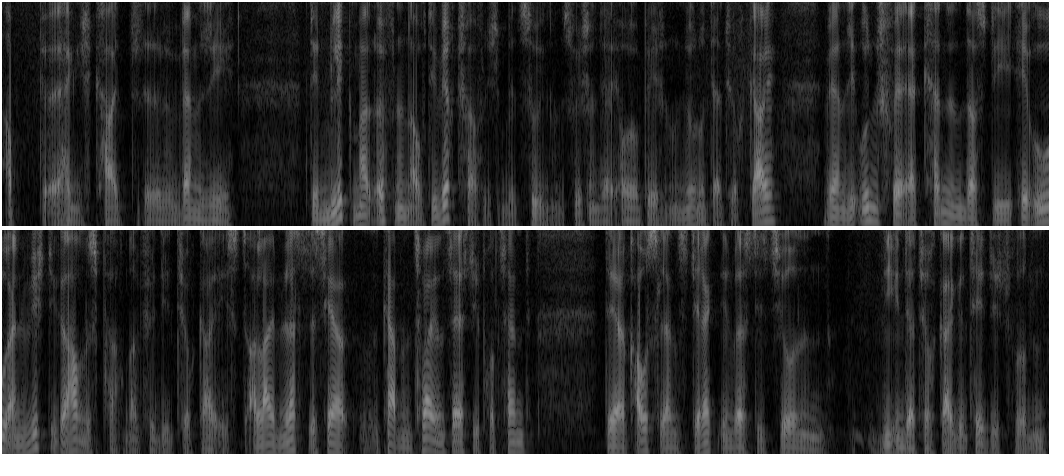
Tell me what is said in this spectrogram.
Abhängigkeit, äh, wenn sie den Blick mal öffnen auf die wirtschaftlichen Beziehungen zwischen der Europäischen Union und der Türkei, werden Sie unschwer erkennen, dass die EU ein wichtiger Handelspartner für die Türkei ist. Allein letztes Jahr kamen 62 Prozent der Auslandsdirektinvestitionen, die in der Türkei getätigt wurden,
